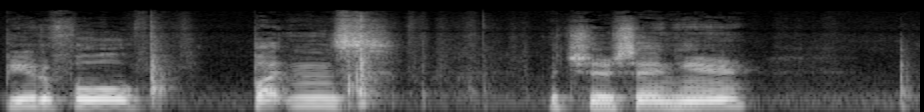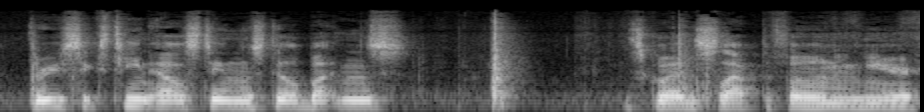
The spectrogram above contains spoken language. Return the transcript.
beautiful buttons, which they're saying here. 316L stainless steel buttons. Let's go ahead and slap the phone in here.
